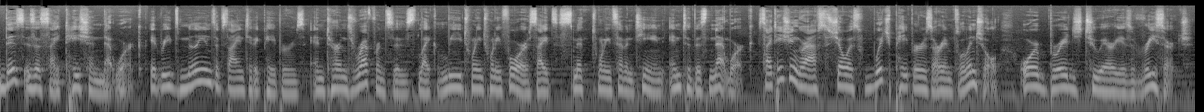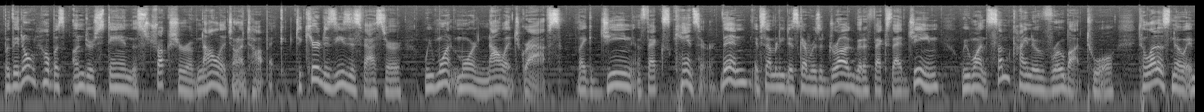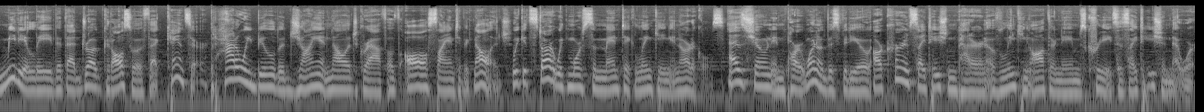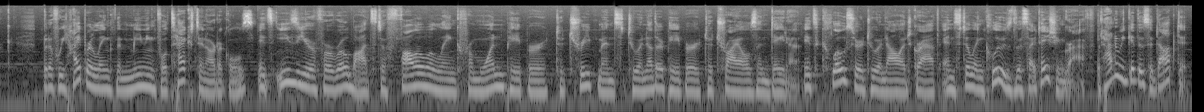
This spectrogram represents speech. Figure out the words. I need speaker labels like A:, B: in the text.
A: This is a citation network. It reads millions of scientific papers and turns references like Lee 2024 cites Smith 2017 into this network. Citation graphs show us which papers are influential or bridge two areas of research, but they don't help us understand the structure of knowledge on a topic. To cure diseases faster, we want more knowledge graphs, like gene affects cancer. Then, if somebody discovers a drug that affects that gene, we want some kind of robot tool to let us know immediately that that drug could also affect cancer. But how do we build a giant knowledge graph of all scientific knowledge? We could start with more semantic linking in articles. As shown in part 1 of this video, our current citation pattern of linking author names creates a citation network but if we hyperlink the meaningful text in articles, it's easier for robots to follow a link from one paper to treatments to another paper to trials and data. It's closer to a knowledge graph and still includes the citation graph. But how do we get this adopted?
